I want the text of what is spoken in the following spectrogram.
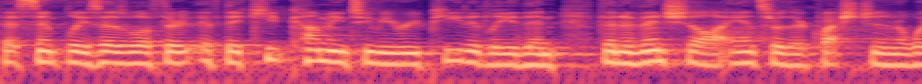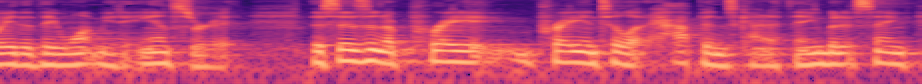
that simply says well if they if they keep coming to me repeatedly then then eventually i'll answer their question in a way that they want me to answer it. This isn't a pray pray until it happens kind of thing but it's saying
